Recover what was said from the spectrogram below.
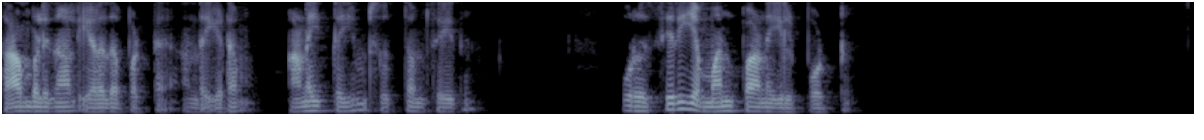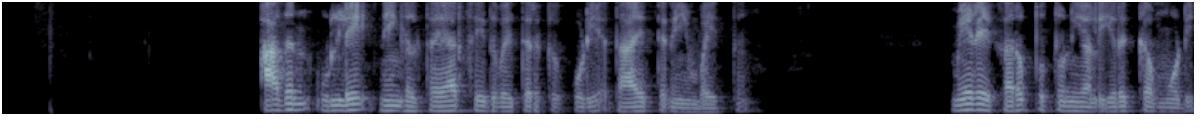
சாம்பலினால் எழுதப்பட்ட அந்த இடம் அனைத்தையும் சுத்தம் செய்து ஒரு சிறிய மண்பானையில் போட்டு அதன் உள்ளே நீங்கள் தயார் செய்து வைத்திருக்கக்கூடிய தாயத்தினையும் வைத்து மேலே கருப்பு துணியால் இருக்க மூடி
